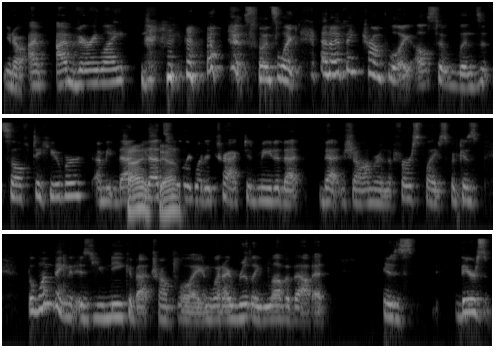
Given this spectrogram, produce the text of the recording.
you know, I'm I'm very light. so it's like, and I think trompe l'oeil also lends itself to humor. I mean, that nice, that's yeah. really what attracted me to that that genre in the first place. Because the one thing that is unique about trompe l'oeil and what I really love about it is there's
